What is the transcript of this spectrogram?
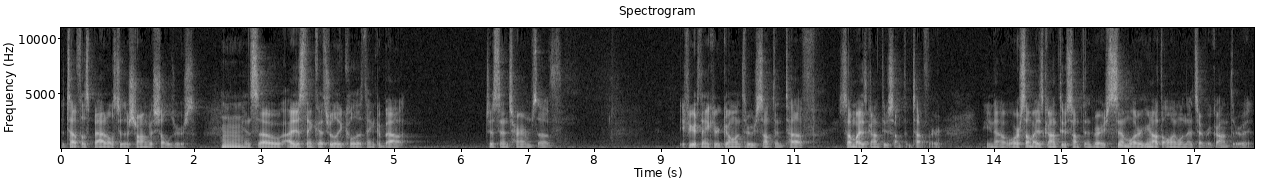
the toughest battles to the strongest soldiers. Hmm. And so I just think that's really cool to think about, just in terms of if you think you're going through something tough, somebody's gone through something tougher, you know, or somebody's gone through something very similar. You're not the only one that's ever gone through it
